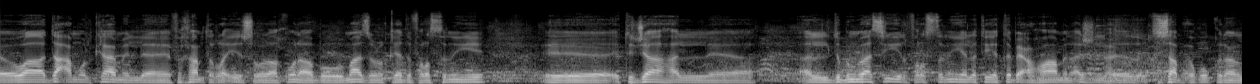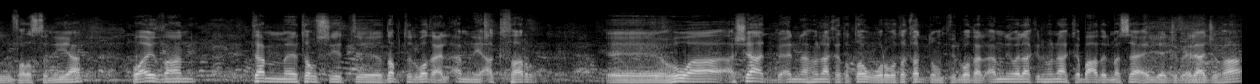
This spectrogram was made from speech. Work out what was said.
ودعمه الكامل فخامة الرئيس واخونا أبو مازن والقيادة الفلسطينية اتجاه الدبلوماسية الفلسطينية التي يتبعها من أجل اكتساب حقوقنا الفلسطينية وأيضا تم توصية ضبط الوضع الأمني أكثر هو أشاد بأن هناك تطور وتقدم في الوضع الأمني ولكن هناك بعض المسائل يجب علاجها.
